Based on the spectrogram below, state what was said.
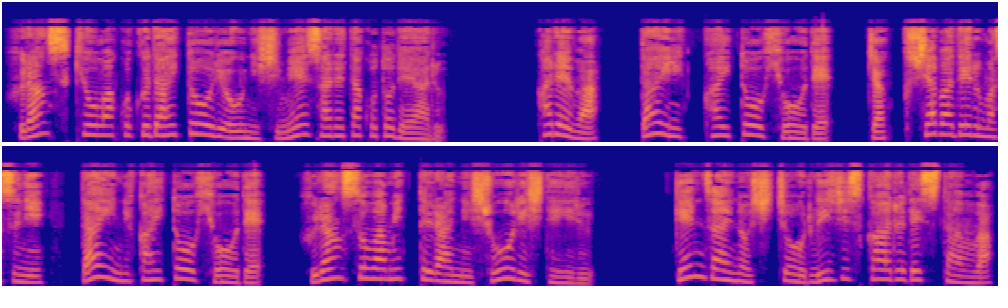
フランス共和国大統領に指名されたことである。彼は第1回投票でジャック・シャバデルマスに第2回投票でフランソワ・ミッテランに勝利している。現在の市長ルイジスカール・デスタンは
